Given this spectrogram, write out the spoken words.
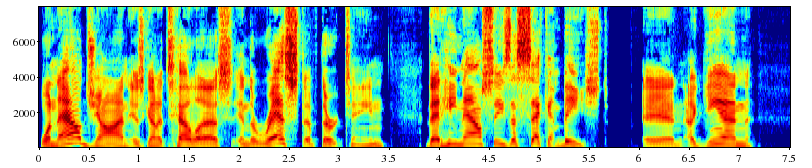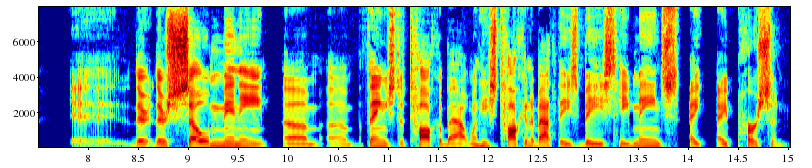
Well, now John is going to tell us in the rest of 13 that he now sees a second beast, and again there, there's so many um, um, things to talk about. When he's talking about these beasts, he means a, a person.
